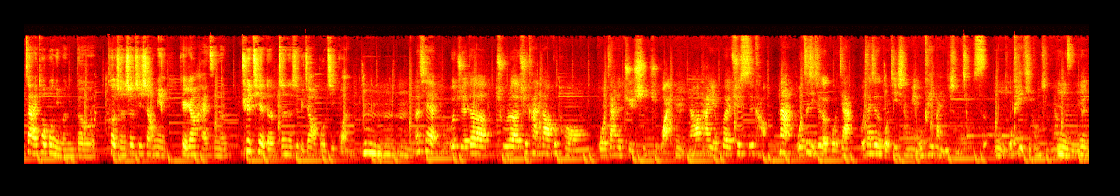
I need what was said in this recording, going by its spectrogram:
在透过你们的。课程设计上面可以让孩子们确切的，真的是比较国际观。嗯嗯嗯，而且我觉得除了去看到不同国家的局势之外，嗯，然后他也会去思考，那我自己这个国家，我在这个国际上面，我可以扮演什么角色？嗯，我可以提供什么样的资源？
